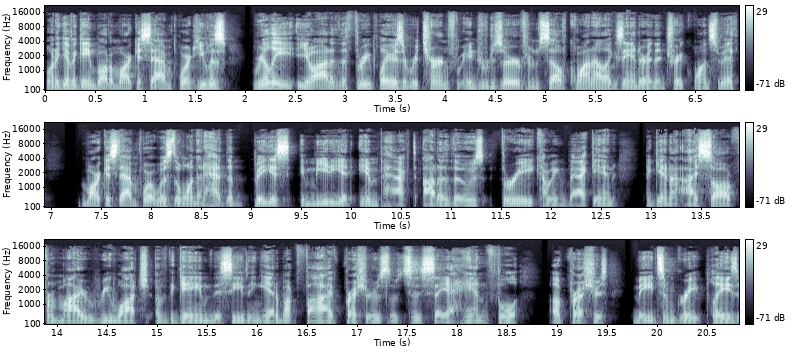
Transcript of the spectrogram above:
want to give a game ball to Marcus Davenport. He was really, you know, out of the three players that returned from injured reserve, himself, Kwon Alexander, and then Tre'Quan Smith. Marcus Davenport was the one that had the biggest immediate impact out of those three coming back in. Again, I saw from my rewatch of the game this evening, he had about five pressures, let's say a handful of pressures made some great plays,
